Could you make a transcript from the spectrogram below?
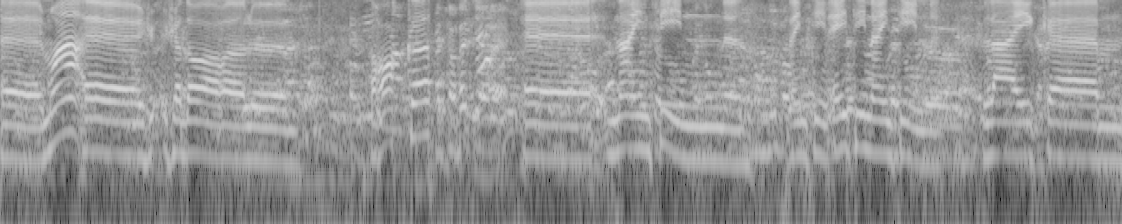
Euh, moi, euh, j'adore euh, le rock euh, 19, 19, 18, 19, like um,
